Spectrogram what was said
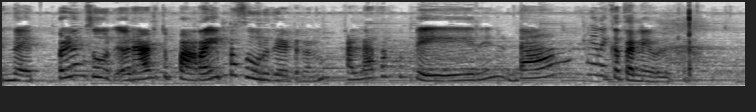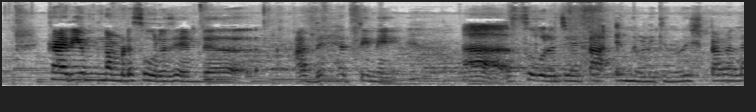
എന്താ എപ്പോഴും സൂര്യ ഒരാളടുത്ത് പറയുമ്പോൾ സൂര്യചേട്ടനും അല്ലാതെ പേര് ഡാ അങ്ങനെയൊക്കെ തന്നെ വിളിക്കണം കാര്യം നമ്മുടെ സൂര്യചേട്ടൻ അദ്ദേഹത്തിനെ സൂരജേട്ട എന്ന് വിളിക്കുന്നത് ഇഷ്ടമല്ല.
